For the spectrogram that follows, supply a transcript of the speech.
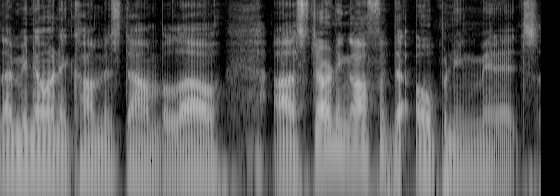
Let me know in the comments down below. Uh, starting off with the opening minutes,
